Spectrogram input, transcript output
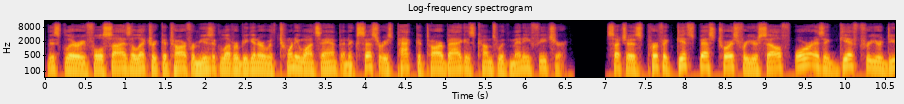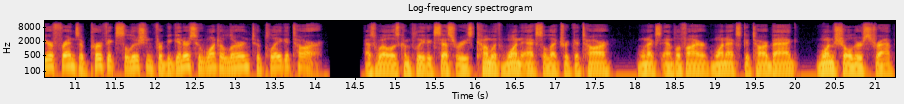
This Glarry full-size electric guitar for music lover beginner with 20 watts amp and accessories packed guitar bag is comes with many feature such as perfect gifts best choice for yourself or as a gift for your dear friends a perfect solution for beginners who want to learn to play guitar as well as complete accessories come with 1X electric guitar, 1X amplifier, 1X guitar bag, 1 shoulder strap,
